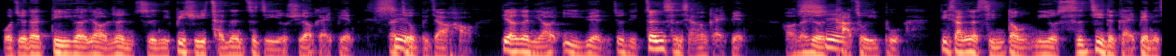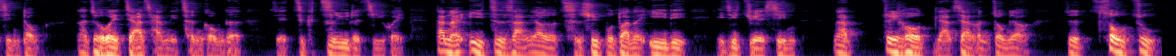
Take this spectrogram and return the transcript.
我觉得第一个要认知，你必须承认自己有需要改变，那就比较好。第二个你要意愿，就你真实想要改变好，那就踏出一步。第三个行动，你有实际的改变的行动，那就会加强你成功的这个治愈的机会。当然，意志上要有持续不断的毅力以及决心。那最后两项很重要，就是受助，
